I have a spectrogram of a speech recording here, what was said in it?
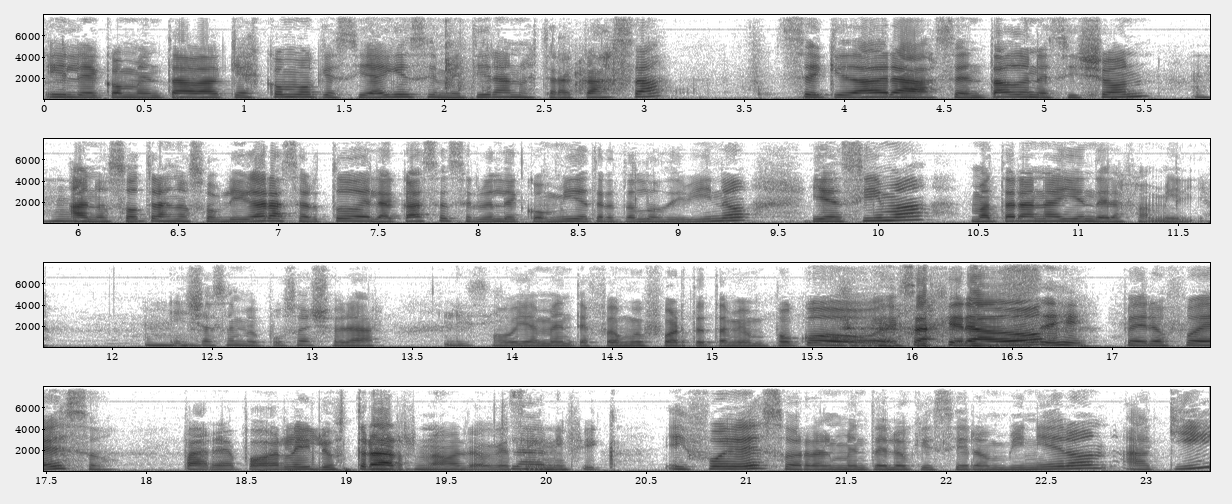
Y le comentaba que es como que si alguien se metiera a nuestra casa, se quedara sentado en el sillón, a nosotras nos obligara a hacer todo de la casa, servirle comida, tratarlos divino, y encima mataran a alguien de la familia. Y ya se me puso a llorar. Sí, Obviamente fue muy fuerte, también un poco exagerado, Sí. pero fue eso. Para poderle ilustrar, ¿no? Lo que Claro. significa. Y fue eso realmente lo que hicieron. Vinieron aquí,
